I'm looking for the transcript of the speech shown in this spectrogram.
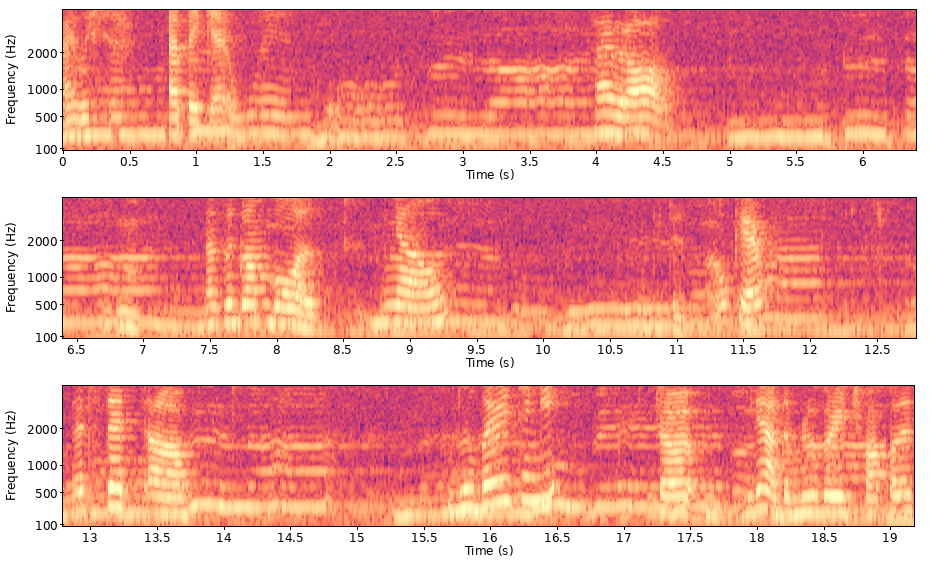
I wish I Abigail wins. I have it all. Mm. That's a gumball. No. Okay. That's that. Uh, Blueberry thingy? the yeah, the blueberry chocolate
